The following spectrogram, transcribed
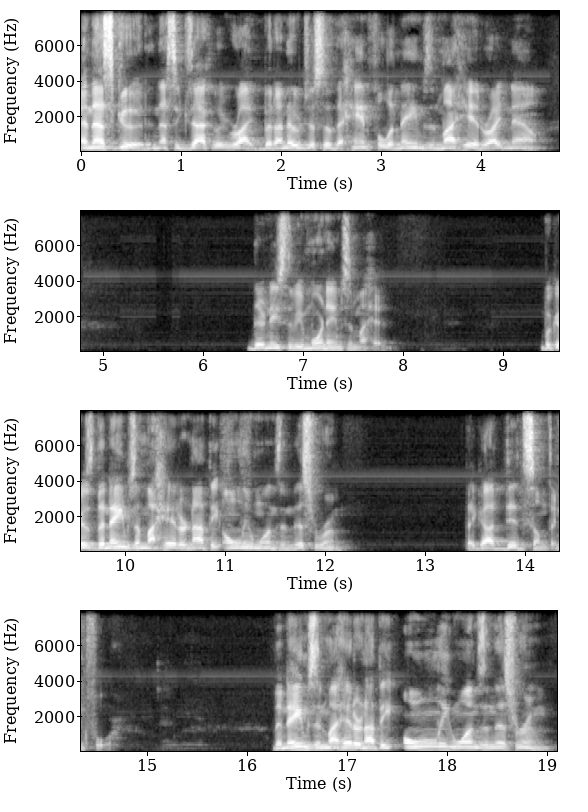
And that's good, and that's exactly right. But I know just of the handful of names in my head right now, there needs to be more names in my head because the names in my head are not the only ones in this room that God did something for. The names in my head are not the only ones in this room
